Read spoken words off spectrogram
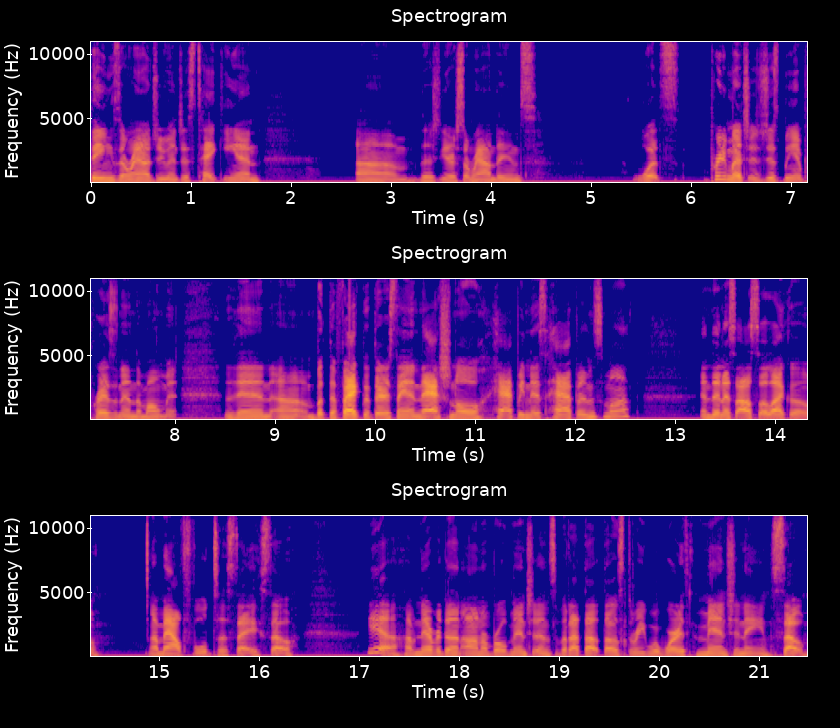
things around you and just take in um, the, your surroundings, what's pretty much is just being present in the moment. Then, um, but the fact that they're saying National Happiness Happens Month, and then it's also like a a mouthful to say. So, yeah, I've never done honorable mentions, but I thought those three were worth mentioning. So,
